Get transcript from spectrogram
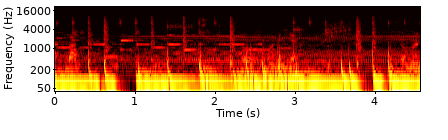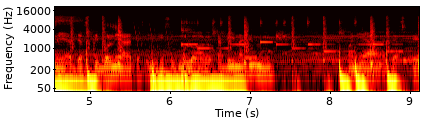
Hakbang. So, mana siya. So, mani adjustable niya. Just kadina din ni. Mani ang adjuster.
